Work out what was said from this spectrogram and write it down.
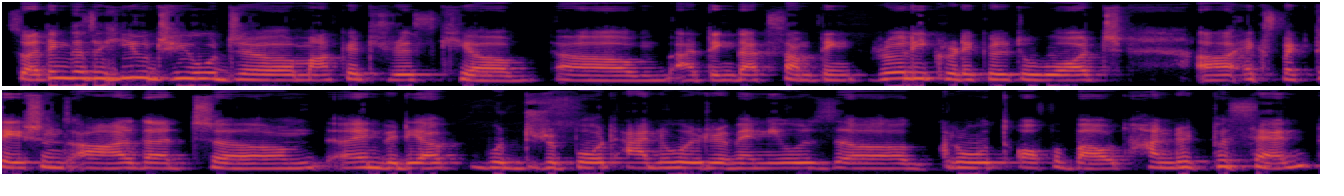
So I think there's a huge, huge uh, market risk here. Um, I think that's something really critical to watch. Uh, expectations are that um, NVIDIA would report annual revenues uh, growth of about 100%.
